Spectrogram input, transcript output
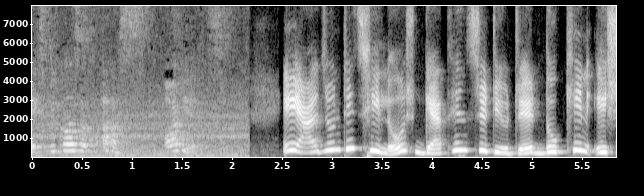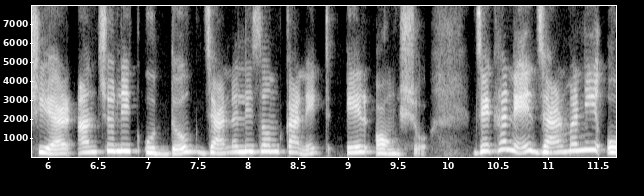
It's because of us, audience. এই আয়োজনটি ছিল গ্যাথ ইনস্টিটিউটের দক্ষিণ এশিয়ার আঞ্চলিক উদ্যোগ জার্নালিজম কানেক্ট এর অংশ, যেখানে জার্মানি ও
